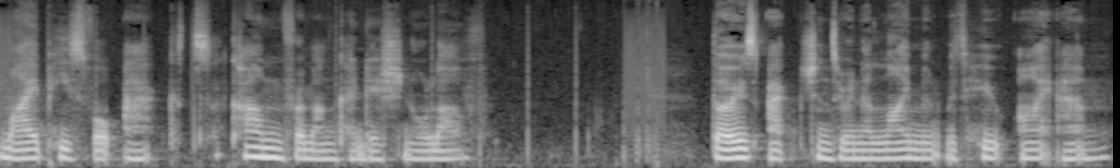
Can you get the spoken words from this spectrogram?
My peaceful acts come from unconditional love those actions are in alignment with who I am.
